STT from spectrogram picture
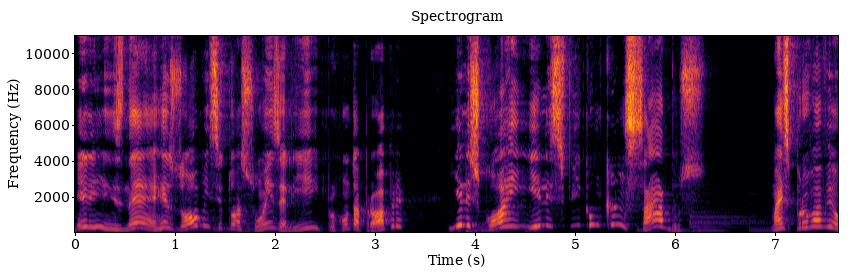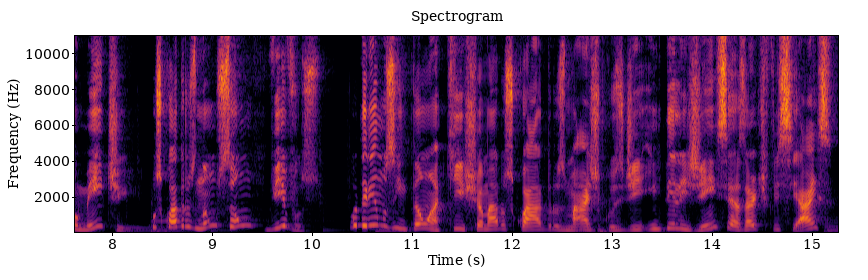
eles, né, resolvem situações ali por conta própria, e eles correm e eles ficam cansados. Mas provavelmente os quadros não são vivos. Poderíamos então aqui chamar os quadros mágicos de inteligências artificiais,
